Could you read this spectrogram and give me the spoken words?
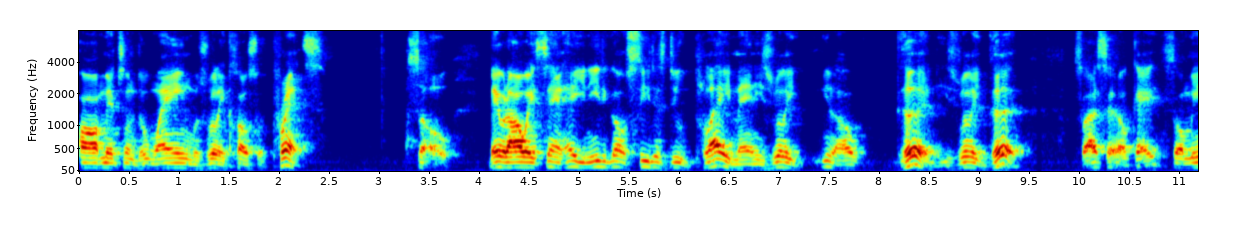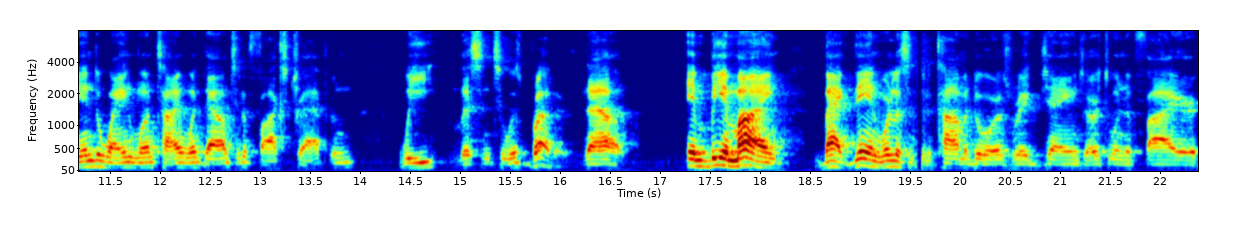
Paul Mitchell and Duane was really close with Prince. So they would always saying, "Hey, you need to go see this dude play, man. He's really, you know, good. He's really good." So I said, "Okay." So me and Duane one time went down to the Fox Trap and we listened to his brother. Now, in being mind, back then we're listening to the Commodores, Rick James, Earth, Wind and Fire.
